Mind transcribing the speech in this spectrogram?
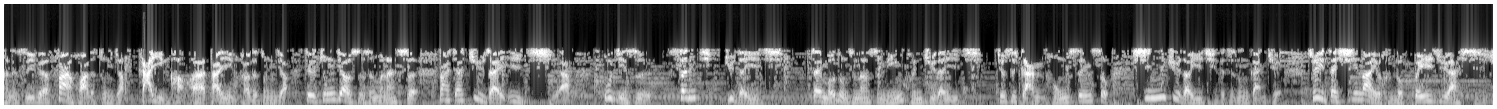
可能是一个泛化的宗教，打引号啊，打引号的宗教。这个宗教是什么呢？是大家聚在一起啊，不仅是身体聚在一起，在某种程度上是灵魂聚在一起，就是感同身受、心聚到一起的这种感觉。所以在希腊有很多悲剧啊、喜剧。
